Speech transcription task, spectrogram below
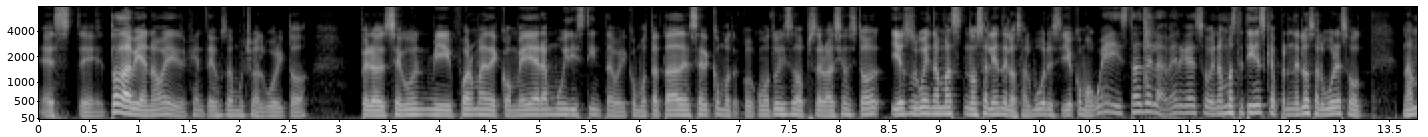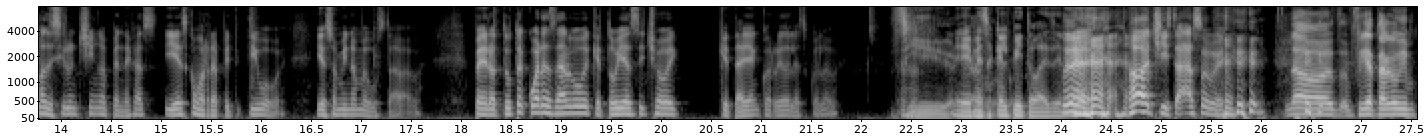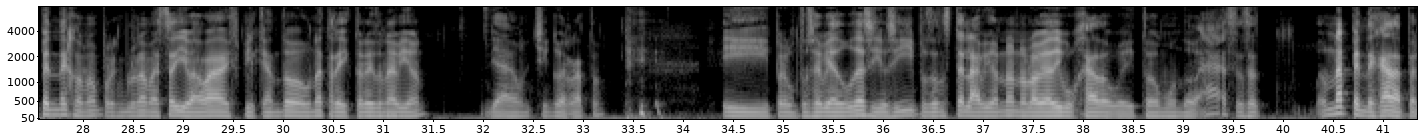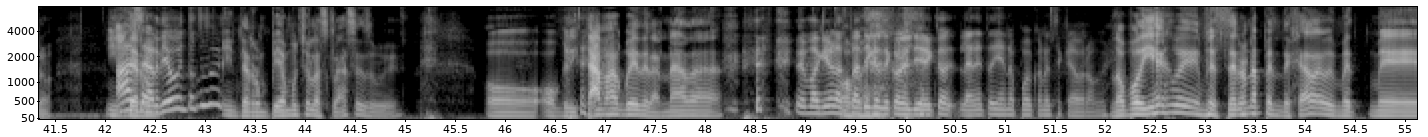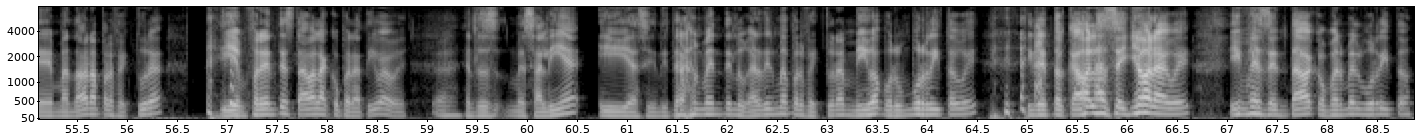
este, todavía, ¿no? güey? gente usa mucho albur y todo. Pero según mi forma de comedia era muy distinta, güey. Como trataba de ser, como, como tú dices, observaciones y todo. Y esos, güey, nada más no salían de los albures. Y yo como, güey, estás de la verga eso, güey. Nada más te tienes que aprender los albures o nada más decir un chingo de pendejas. Y es como repetitivo, güey. Y eso a mí no me gustaba, güey. Pero tú te acuerdas de algo, güey, que tú hayas dicho, güey, que te hayan corrido de la escuela, güey. Sí. eh, me saqué el pito, va a decir. ¿no? Ah, chistazo, güey. No, fíjate algo bien pendejo, ¿no? Por ejemplo, una maestra llevaba explicando una trayectoria de un avión, ya un chingo de rato. Y preguntó si había dudas y yo, sí, pues ¿dónde está el avión? No, no lo había dibujado, güey. Todo el mundo, ah, o sea, una pendejada, pero... ah, ¿se ardió entonces, güey? Interrumpía mucho las clases, güey. O, o gritaba, güey, de la nada. Me imagino las Oh, pláticas de con el director. La neta ya no puedo con este cabrón, güey. No podía, güey. me- Era una pendejada, güey. Me, me mandaban a prefectura y enfrente estaba la cooperativa, güey. Entonces me salía y así literalmente en lugar de irme a prefectura me iba por un burrito, güey. Y le tocaba a la señora, güey. Y me sentaba a comerme el burrito.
